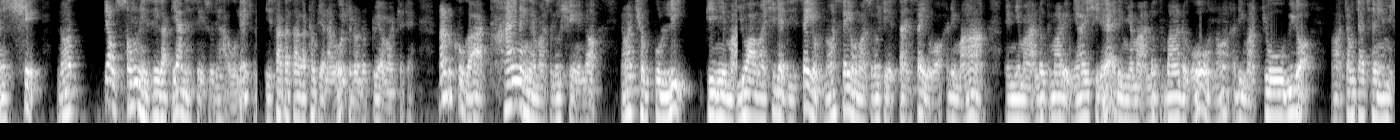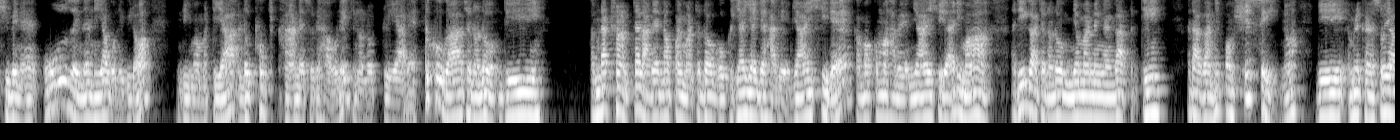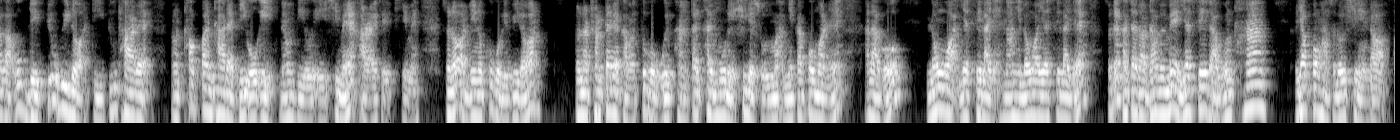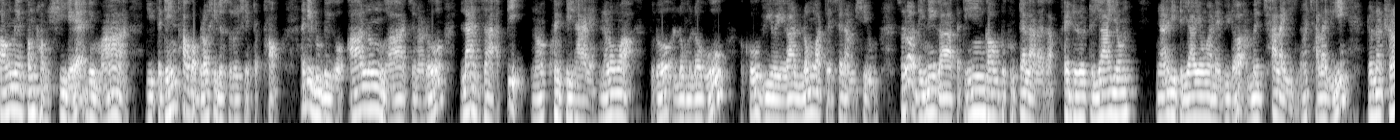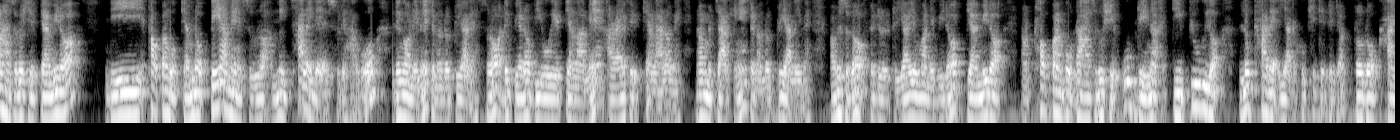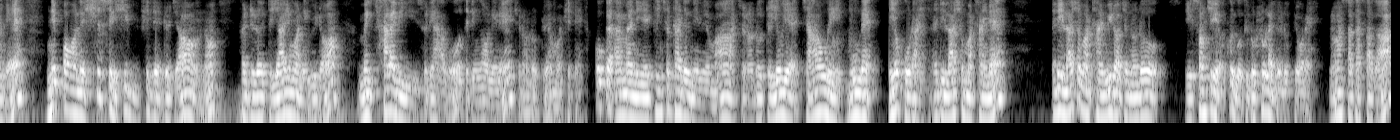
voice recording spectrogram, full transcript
9108နော်ပျောက်ဆုံးနေစေက120ဆိုတဲ့ဟာကိုလေဒီစကားစားကထုတ်ပြန်တာကိုကျွန်တော်တို့တွေ့ရမှာဖြစ်တယ်နောက်တစ်ခုကထိုင်းနိုင်ငံမှာဆိုလို့ရှိရင်တော့ နော်ချိုကိုလီပြည်နယ်မှာရွာမှာရှိတဲ့ဒီစက်ရုံနော်စက်ရုံမှာဆိုလို့ရှိရင်တန်စက်ရုံပေါ့အဲ့ဒီမှာဒီမြန်မာအလုပ်သမားတွေအများကြီးရှိတယ်အဲ့ဒီမြန်မာအလုပ်သမားတွေကိုနော်အဲ့ဒီမှာကြိုပြီးတော့အကြောင်းကြားချက်မရှိဘဲနဲ့60နဲ့2ယောက်ကိုနေပြီးတော့ဒီမှာမတရားအလုပ်ထုတ်ခံရတယ်ဆိုတဲ့ဟာကိုလေကျွန်တော်တို့တွေ့ရတယ်တစ်ခုကကျွန်တော်တို့ဒီသမ္မတထရန့်တက်လာတဲ့နောက်ပိုင်းမှာတော်တော်ကိုကြရရိုက်တဲ့ဟာတွေအများကြီးရှိတယ်ကမကမဟာတွေအများကြီးရှိတယ်အဲ့ဒီမှာအဓိကကျွန်တော်တို့မြန်မာနိုင်ငံကတည်င်း အဲ့ဒါကနှစ်ပေါင်း80နော်ဒီအမေရိကန်ဆိုရကဥပဒေပြုပြီးတော့ဒီပြုထားတဲ့နော်ထောက်ပံ့ထားတဲ့ VOA နော် VOA ရှိမယ် RFA ဖြစ်မယ်ဆိုတော့ဒီနှစ်ခုကိုလေးပြီးတော့ဒေါ်နယ်ထရန့်တက်တဲ့အခါမှာသူ့ကိုဝေဖန်တိုက်ခိုက်မှုတွေရှိတယ်ဆိုပြီးမှအမြင်ကပုံမှန်နဲ့အဲ့ဒါကိုလုံးဝရက်စေးလိုက်တယ်နော်လုံးဝရက်စေးလိုက်တယ်ဆိုတဲ့အခါကျတော့ဒါပေမဲ့ရက်စေးတာဝန်ထမ်းရောက်ပေါင်းဟာဆိုလို့ရှိရင်တော့တောင်းနဲ့3000ရှိတယ်အဲ့ဒီမှာဒီသတင်းထောက်ကဘယ်လောက်ရှိလဲဆိုလို့ရှိရင်1000အဲ့ဒီလူတွေကိုအားလုံးကကျွန်တော်တို့လစာအပြစ်နော်ခွင့်ပေးထားတယ်နှလုံးဝသူတို့အလုံးမလုံးဘူး အခု VOA ကလုံးဝတက်ဆက်တာမရှိဘူးဆိုတော့ဒီနေ့ကသတင်းကောက်တစ်ခုတက်လာတာက Federal တရားရုံးညာဒီတရားရုံးကနေပြီးတော့အမိန့်ချလိုက်ပြီเนาะချလိုက်ပြီဒေါ်နယ်ထရန့်ဟာဆိုလို့ရှိရင်ပြန်ပြီးတော့ ဒီအထောက်ပံ့ကိုပြန်တော့ပေးရမယ်ဆိုတော့အမိန့်ချလိုက်တယ်ဆိုတဲ့ဟာကိုတင်းကောင်နေနဲ့ကျွန်တော်တို့တွေ့ရတယ်ဆိုတော့အဲ့ဒီပြန်တော့ VOA ပြန်လာမယ် RFA ပြန်လာတော့မယ်နောက်မကြခင်ကျွန်တော်တို့တွေ့ရလိမ့်မယ်ဘာဖြစ်ဆိုတော့ Federal တရားရုံးကနေပြီးတော့ပြန်ပြီးတော့ထောက်ပံ့ဖို့ဒါဆိုလို့ရှိရင်ဥပဒေနဲ့အတည်ပြုပြီးတော့လုပ်ထားတဲ့အရာတစ်ခုဖြစ်တဲ့အတွက်ကြောင့်တော်တော်ခိုင်တယ်နှစ်ပေါင်းလည်း80ရှိပြီဖြစ်တဲ့အတွက်ကြောင့်နော် Federal တရားရုံးကနေပြီးတော့အမိန့်ချလိုက်ပြီဆိုတဲ့ဟာကိုတင်းကောင်နေနဲ့ကျွန်တော်တို့တွေ့ရမှာဖြစ်တယ်ကိုက MNA ခင်းချုပ်ထားတဲ့နေရာမှာကျွန်တော်တို့တရုတ်ရဲ့ဂျာဝင်မှုနဲ့တရုတ်ကိုယ်တိုင်အဲ့ဒီလာရှုံမှာထိုင်တယ် အဲ့ဒီလာရှုံမှာထိုင်ပြီးတော့ကျွန်တော်တို့ဒီစောင့်ကြည့်အခွင့်ကိုသူတို့ထုတ်လိုက်တယ်လို့ပြောတယ်နော်စကားစကား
